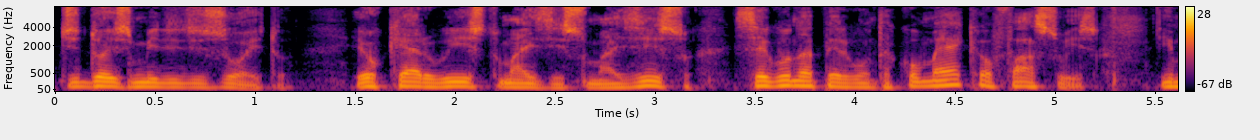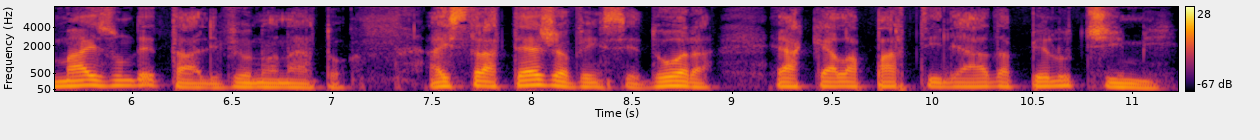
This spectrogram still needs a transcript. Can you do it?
de 2018? eu quero isto, mais isso, mais isso? Segunda pergunta, como é que eu faço isso? E mais um detalhe, viu, Nonato? A estratégia vencedora é aquela partilhada pelo time.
